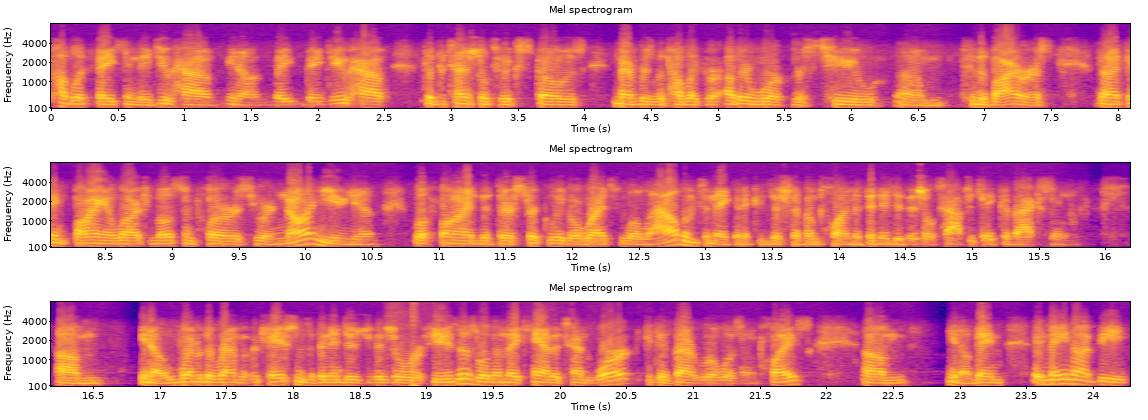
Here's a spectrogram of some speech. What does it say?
public facing. They do have, you know, they, they do have the potential to expose members of the public or other workers to um, to the virus. Then I think by and large, most employers who are non-union will find that their strict legal rights will allow them to make it a condition of employment that individuals have to take the vaccine. Um, you know, what are the ramifications if an individual refuses? Well, then they can't attend work because that rule is in place. Um, you know, they it may not be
